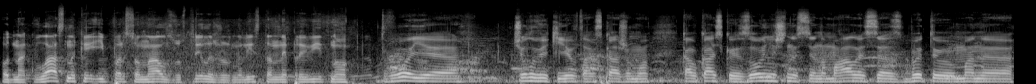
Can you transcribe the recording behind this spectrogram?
Однак власники і персонал зустріли журналіста непривітно. Двоє чоловіків, так скажемо, кавказької зовнішності намагалися збити у мене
